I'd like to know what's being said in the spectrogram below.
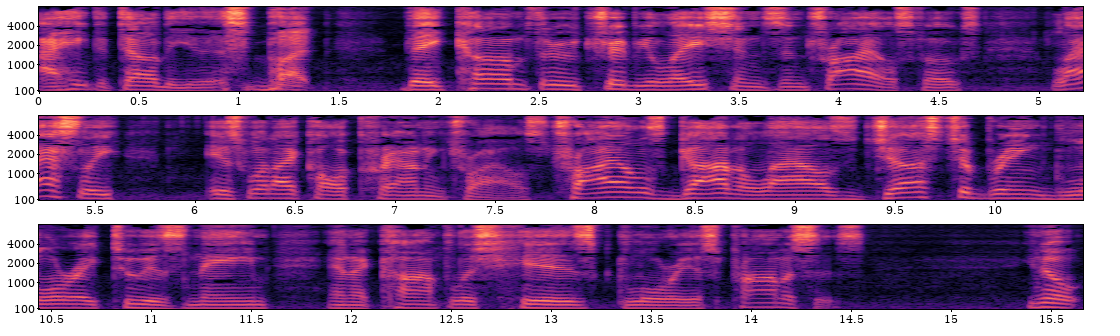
I hate to tell you this, but they come through tribulations and trials, folks. Lastly, is what I call crowning trials. Trials God allows just to bring glory to his name and accomplish his glorious promises. You know,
